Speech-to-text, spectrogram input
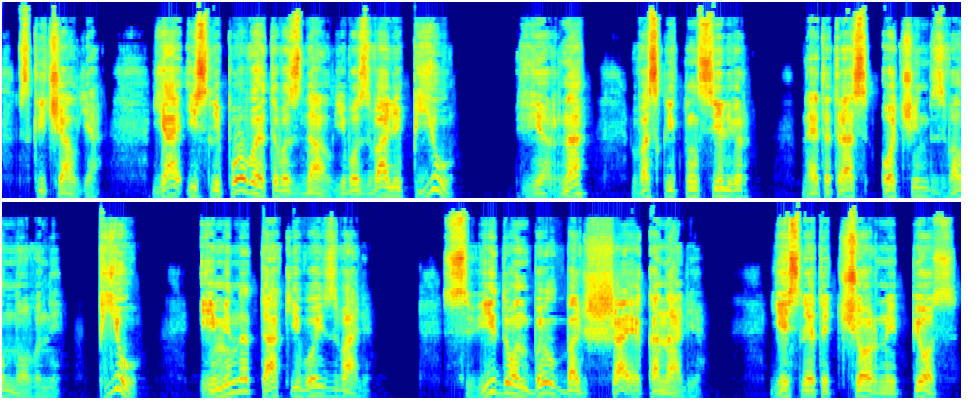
— вскричал я. Я и слепого этого знал, его звали Пью. Верно, — воскликнул Сильвер, на этот раз очень взволнованный. Пью, именно так его и звали. С виду он был большая каналья. Если этот черный пес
